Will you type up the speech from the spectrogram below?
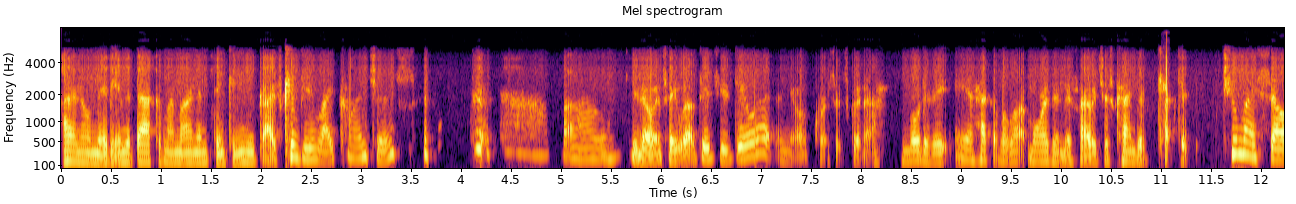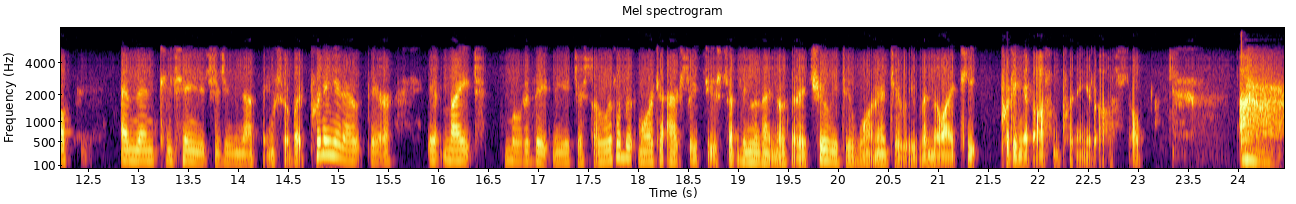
I don't know, maybe in the back of my mind, I'm thinking you guys can be my conscience. um, you know, and say, well, did you do it? And, you know, of course, it's going to motivate me a heck of a lot more than if I would just kind of kept it to myself and then continue to do nothing. So by putting it out there, it might motivate me just a little bit more to actually do something that I know that I truly do want to do, even though I keep putting it off and putting it off. So ah,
